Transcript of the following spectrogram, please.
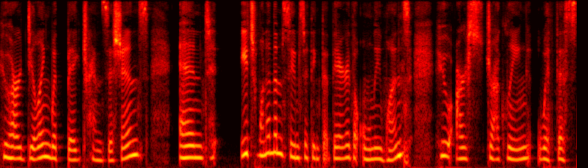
who are dealing with big transitions, and each one of them seems to think that they're the only ones who are struggling with this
